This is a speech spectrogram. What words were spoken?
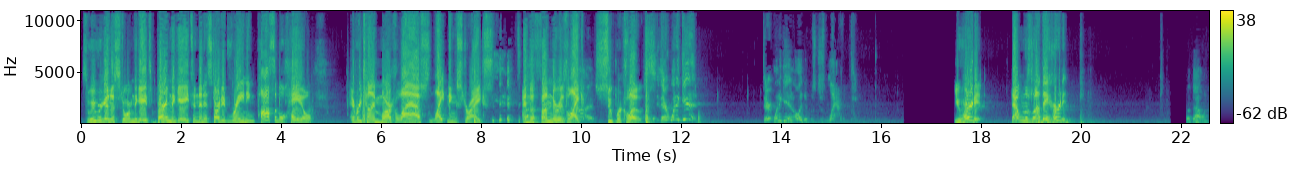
So we were going to storm the gates, burn the gates, and then it started raining possible hail. Every time Mark laughs, lightning strikes, and the thunder is like super close. There it went again. There it went again. All I did was just laugh. You heard it. That one was loud. They heard it. About that one.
